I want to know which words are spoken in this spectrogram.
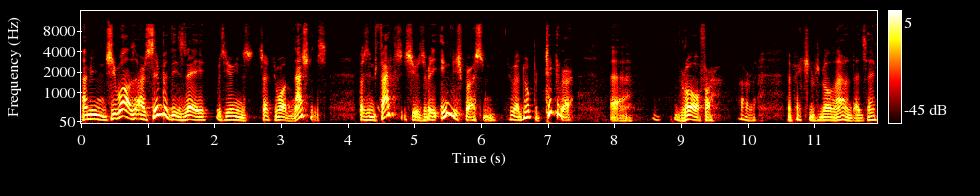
I mean, she was, our sympathies lay with unions, certainly more than nationalists. But in fact, she was a very English person who had no particular uh, for or affection for Northern Ireland, I'd say.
